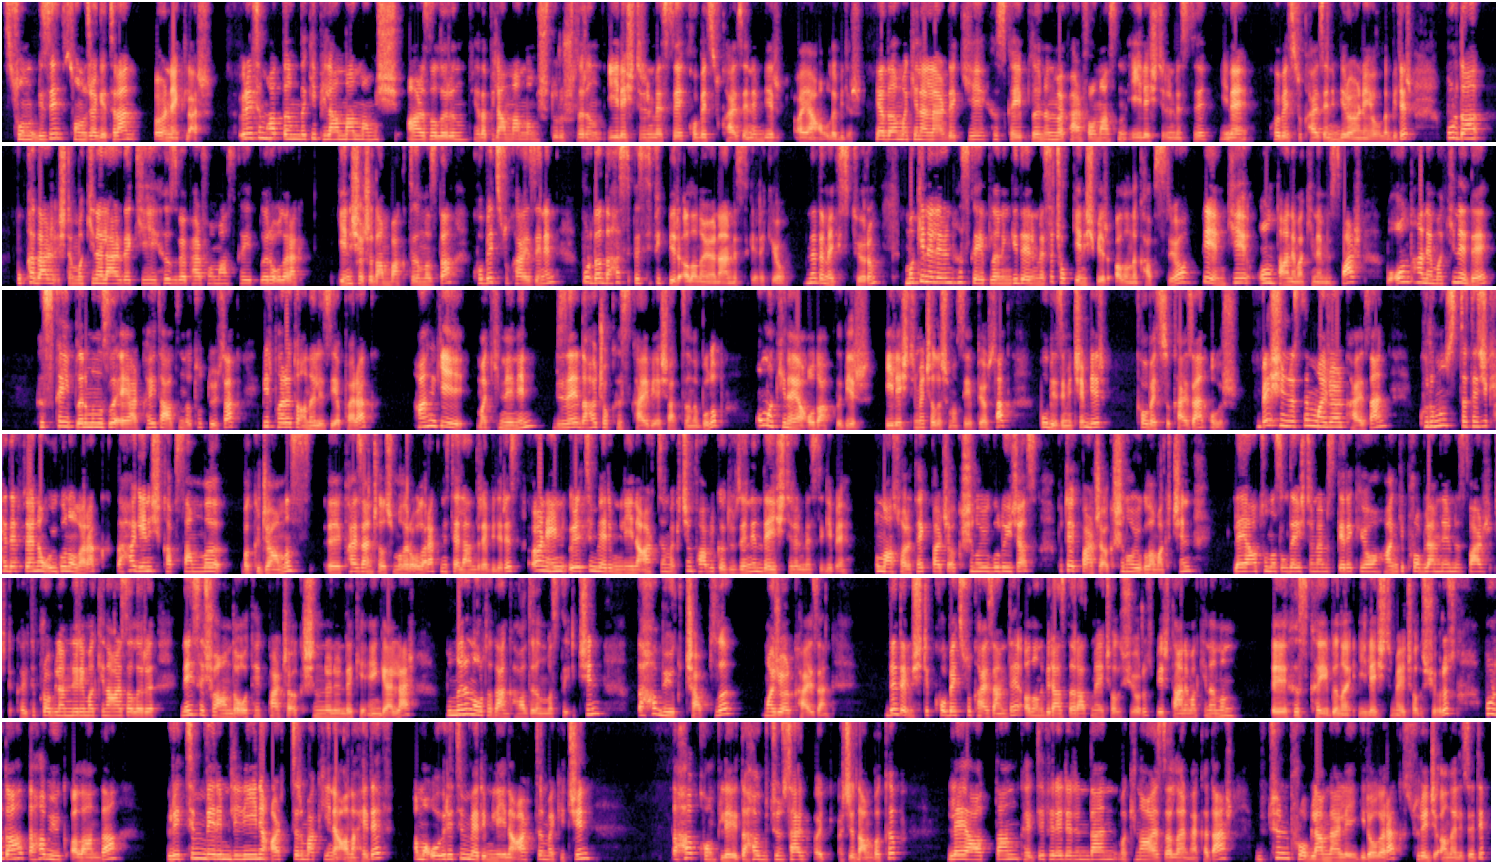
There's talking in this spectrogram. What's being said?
son, bizi sonuca getiren örnekler. Üretim hatlarındaki planlanmamış arızaların ya da planlanmamış duruşların iyileştirilmesi Kobetsu Kaizen'in bir ayağı olabilir. Ya da makinelerdeki hız kayıplarının ve performansının iyileştirilmesi yine Kobetsu Kaizen'in bir örneği olabilir. Burada bu kadar işte makinelerdeki hız ve performans kayıpları olarak geniş açıdan baktığımızda Kobetsu Kaizen'in burada daha spesifik bir alana yönelmesi gerekiyor. Ne demek istiyorum? Makinelerin hız kayıplarının giderilmesi çok geniş bir alanı kapsıyor. Diyelim ki 10 tane makinemiz var. Bu 10 tane makinede hız kayıplarımızı eğer kayıt altında tuttuysak bir Pareto analizi yaparak hangi makinenin bize daha çok hız kaybı yaşattığını bulup o makineye odaklı bir iyileştirme çalışması yapıyorsak bu bizim için bir Kobetsu Kaizen olur. Beşincisi Major Kaizen. Kurumun stratejik hedeflerine uygun olarak daha geniş kapsamlı bakacağımız e, Kaizen çalışmaları olarak nitelendirebiliriz. Örneğin üretim verimliliğini arttırmak için fabrika düzeninin değiştirilmesi gibi. Bundan sonra tek parça akışını uygulayacağız. Bu tek parça akışını uygulamak için layout'u nasıl değiştirmemiz gerekiyor, hangi problemlerimiz var, işte kalite problemleri, makine arızaları, neyse şu anda o tek parça akışının önündeki engeller. Bunların ortadan kaldırılması için daha büyük çaplı majör kaizen. Ne demiştik? Kobetsu Kaizen'de alanı biraz daraltmaya çalışıyoruz. Bir tane makinenin e, hız kaybını iyileştirmeye çalışıyoruz. Burada daha büyük alanda üretim verimliliğini arttırmak yine ana hedef ama o üretim verimliliğini arttırmak için daha komple, daha bütünsel açıdan bakıp layout'tan, kalite firelerinden makine arızalarına kadar bütün problemlerle ilgili olarak süreci analiz edip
